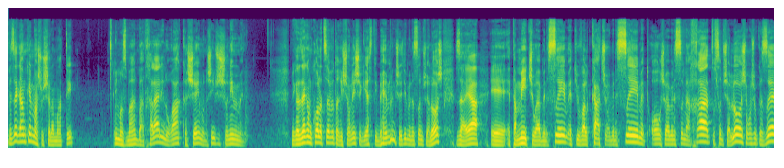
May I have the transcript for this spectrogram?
וזה גם כן משהו שלמדתי עם הזמן. בהתחלה היה לי נורא קשה עם אנשים ששונים ממנו. בגלל זה גם כל הצוות הראשוני שגייסתי בהמלינג, כשהייתי בן 23, זה היה אה, את עמית שהוא היה בן 20, את יובל כץ שהוא היה בן 20, את אור שהוא היה בן 21, 23 או משהו כזה,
